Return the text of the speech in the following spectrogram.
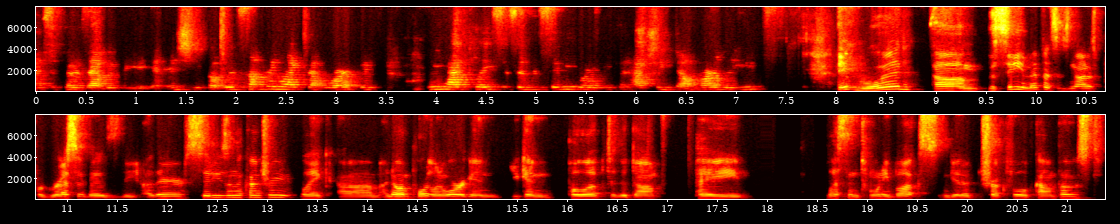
I suppose that would be an issue. But would something like that work if we had places in the city where we could actually dump our leaves It would. Um, the city of Memphis is not as progressive as the other cities in the country. Like um, I know in Portland, Oregon, you can pull up to the dump, pay less than 20 bucks and get a truck full of compost,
